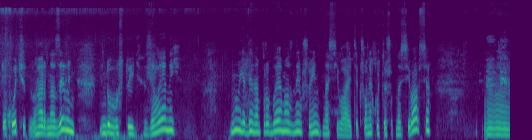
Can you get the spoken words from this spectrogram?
Хто хоче, гарна зелень, він довго стоїть зелений. Ну, єдина проблема з ним, що він насівається. Якщо не хочете, щоб насівався, е,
